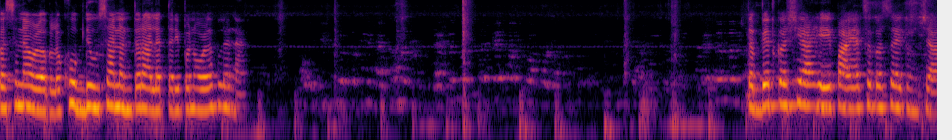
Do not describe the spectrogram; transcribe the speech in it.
कसं नाही ओळखलं? खूप दिवसानंतर आलात तरी पण ओळखलं ना? तब्येत कशी आहे? पायाचं कसं आहे तुमच्या?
